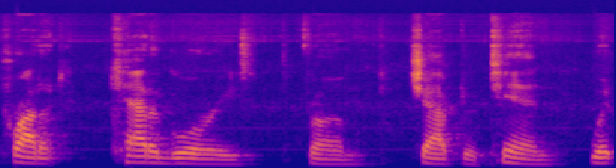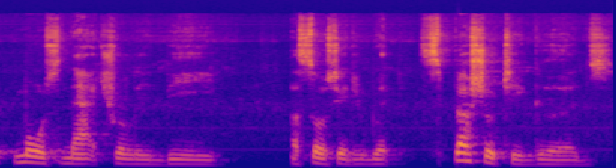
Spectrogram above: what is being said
product categories from chapter 10 would most naturally be associated with specialty goods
